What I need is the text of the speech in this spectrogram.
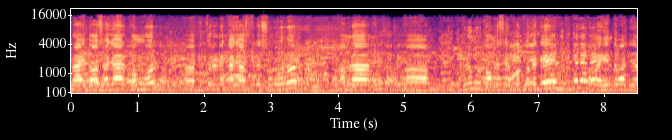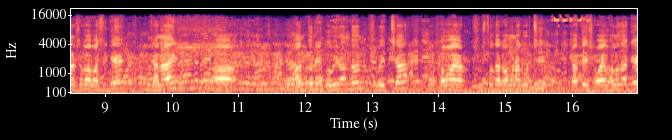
প্রায় দশ হাজার কম্বল বিতরণের কাজ আজ থেকে শুরু হলো। আমরা তৃণমূল কংগ্রেসের পক্ষ থেকে আমরা হিন্দাবাদ বিধানসভাবাসীকে জানাই আন্তরিক অভিনন্দন, শুভেচ্ছা সবার সুস্থতা কামনা করছি, যাতে সবাই ভালো থাকে।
